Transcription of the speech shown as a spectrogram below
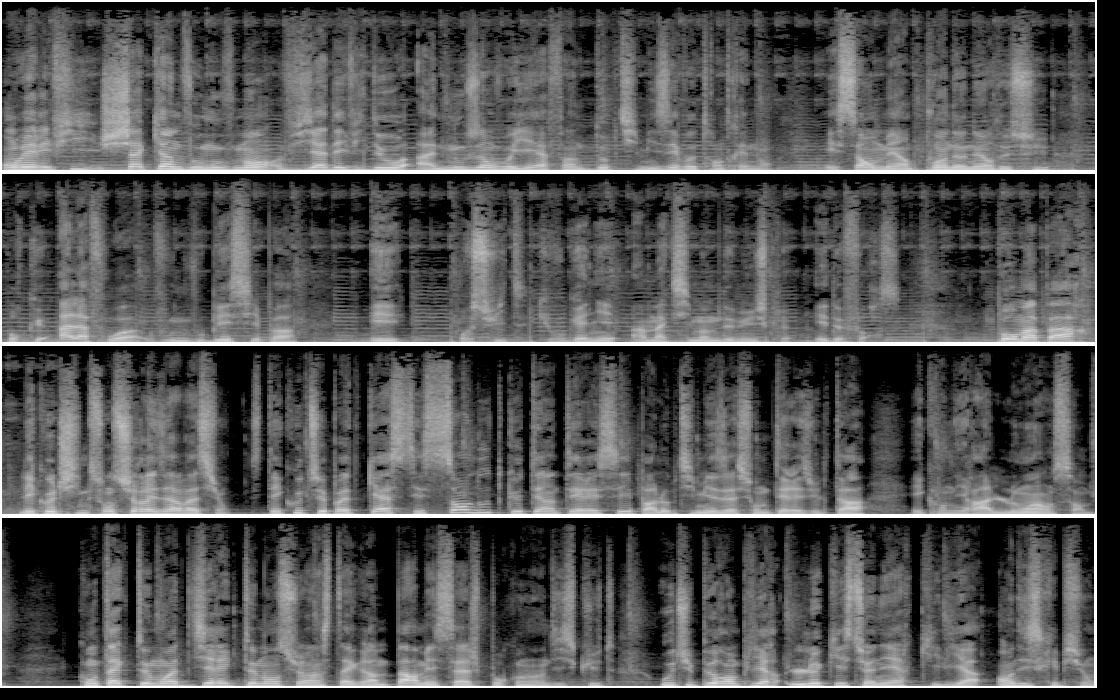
On vérifie chacun de vos mouvements via des vidéos à nous envoyer afin d'optimiser votre entraînement. Et ça, on met un point d'honneur dessus pour que à la fois vous ne vous blessiez pas et ensuite que vous gagnez un maximum de muscles et de force. Pour ma part, les coachings sont sur réservation. Si tu écoutes ce podcast, c'est sans doute que tu es intéressé par l'optimisation de tes résultats et qu'on ira loin ensemble. Contacte-moi directement sur Instagram par message pour qu'on en discute, ou tu peux remplir le questionnaire qu'il y a en description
